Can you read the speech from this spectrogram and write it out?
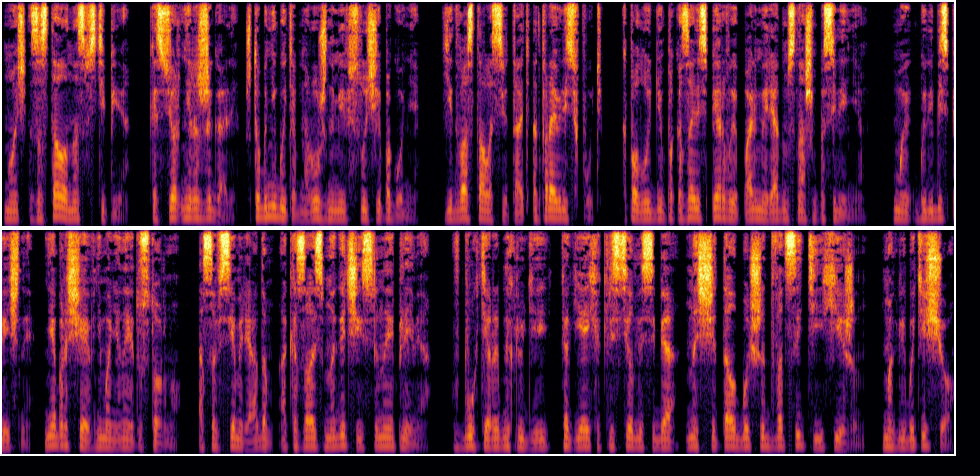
Ночь застала нас в степи. Костер не разжигали, чтобы не быть обнаруженными в случае погони. Едва стало светать, отправились в путь. К полудню показались первые пальмы рядом с нашим поселением. Мы были беспечны, не обращая внимания на эту сторону, а совсем рядом оказалось многочисленное племя. В бухте рыбных людей, как я их окрестил для себя, насчитал больше двадцати хижин. Могли быть еще.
